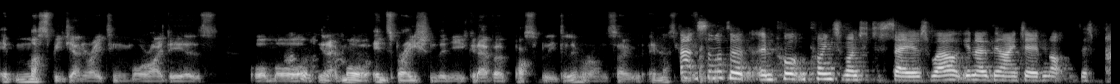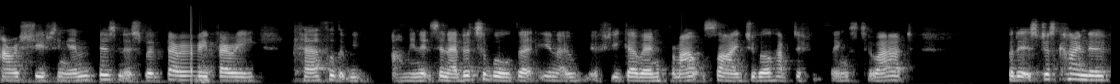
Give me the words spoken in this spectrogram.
it must be generating more ideas or more, oh, you know, more inspiration than you could ever possibly deliver on. So it must. That's another important point I wanted to say as well. You know, the idea of not this parachuting in business. We're very, very careful that we I mean, it's inevitable that, you know, if you go in from outside, you will have different things to add. But it's just kind of,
